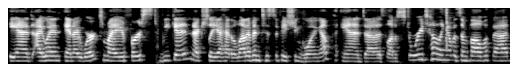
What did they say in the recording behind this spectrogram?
and I went and I worked my first weekend. Actually, I had a lot of anticipation going up and uh, a lot of storytelling that was involved with that.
